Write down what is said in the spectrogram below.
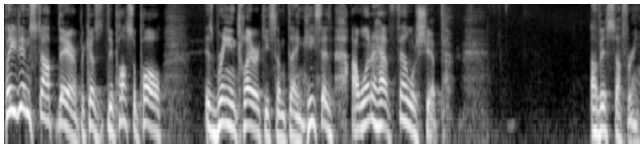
But He didn't stop there because the Apostle Paul is bringing clarity something. He says, I want to have fellowship of his suffering.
